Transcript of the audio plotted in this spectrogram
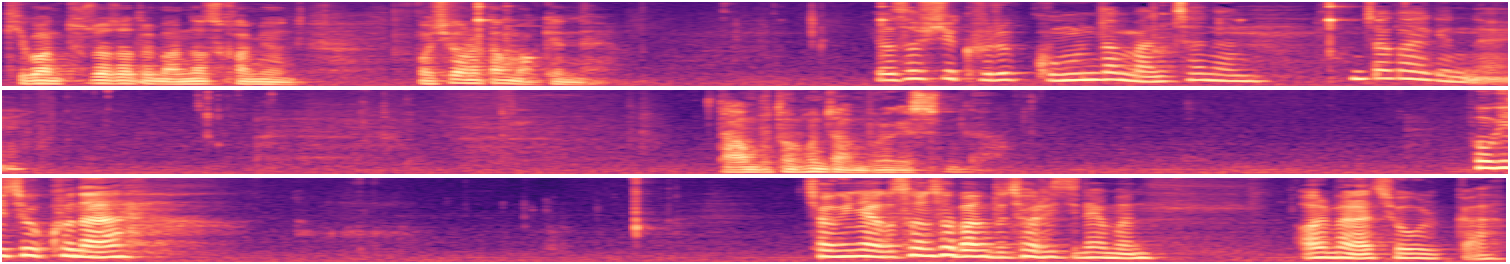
기관 투자자들 만나서 가면 뭐 시간을 딱 맞겠네. 6시 그룹 고문단 만찬은 혼자 가야겠네. 다음부터는 혼자 안 보내겠습니다. 보기 좋구나. 정인이하고 손서방도 저리 지내면 얼마나 좋을까.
